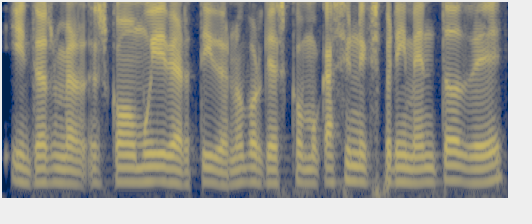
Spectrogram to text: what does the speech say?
Y entonces es como muy divertido, ¿no? Porque es como casi un experimento de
